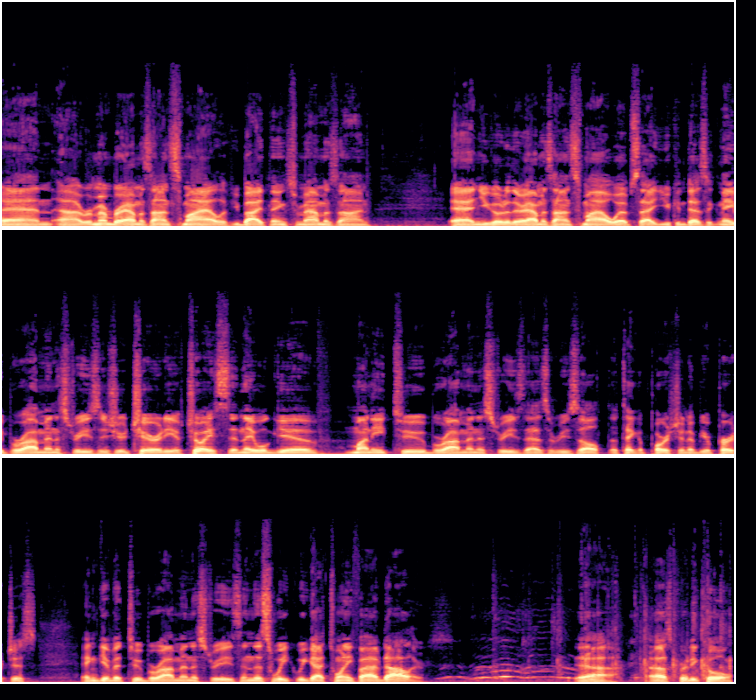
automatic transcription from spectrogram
And uh, remember Amazon Smile. If you buy things from Amazon and you go to their Amazon Smile website, you can designate Barah Ministries as your charity of choice, and they will give money to Barah Ministries as a result. They'll take a portion of your purchase and give it to Barah Ministries. And this week we got $25. Yeah, that's pretty cool.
